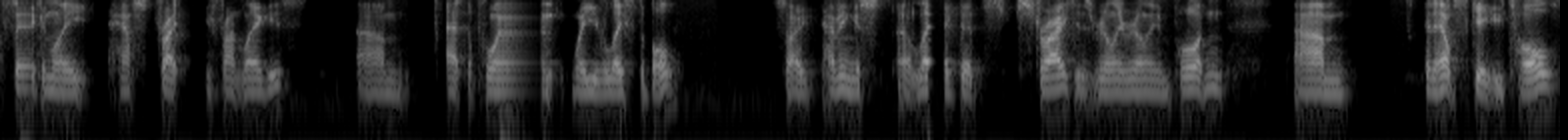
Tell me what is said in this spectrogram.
secondly, how straight your front leg is um, at the point where you release the ball. So having a, a leg that's straight is really, really important. Um, it helps get you tall.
